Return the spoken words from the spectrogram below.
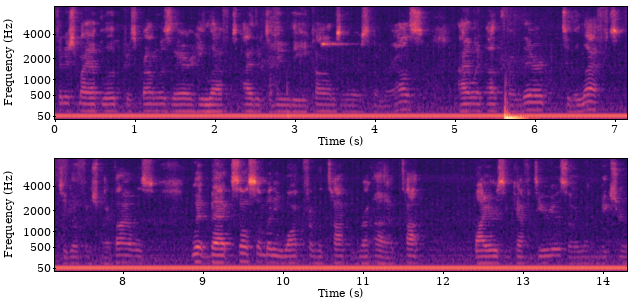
Finished my upload. Chris Brown was there. He left either to do the comms or somewhere else. I went up from there to the left to go finish my files. Went back, saw somebody walk from the top uh, top wires in cafeteria, so I wanted to make sure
